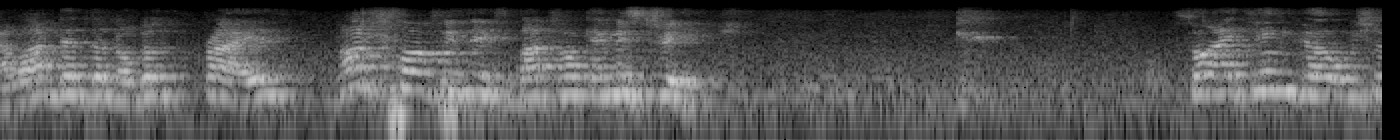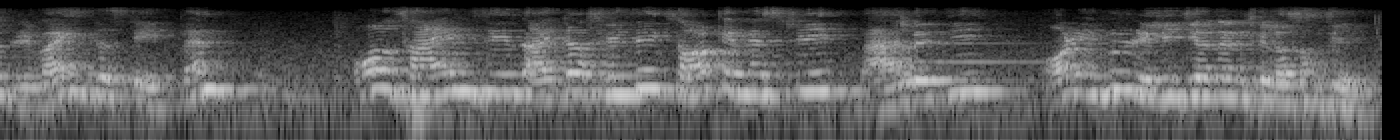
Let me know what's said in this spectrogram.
awarded the Nobel Prize not for physics but for chemistry. So I think uh, we should revise the statement. All science is either physics or chemistry, biology or even religion and philosophy.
